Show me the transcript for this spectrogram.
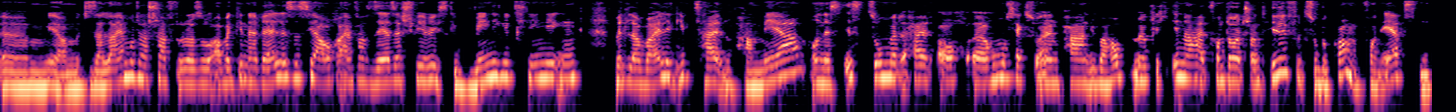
ähm, ja, mit dieser Leihmutterschaft oder so. Aber generell ist es ja auch einfach sehr, sehr schwierig. Es gibt wenige Kliniken. Mittlerweile gibt's halt ein paar mehr und es ist somit halt auch äh, homosexuellen Paaren überhaupt möglich, innerhalb von Deutschland Hilfe zu bekommen von Ärzten.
